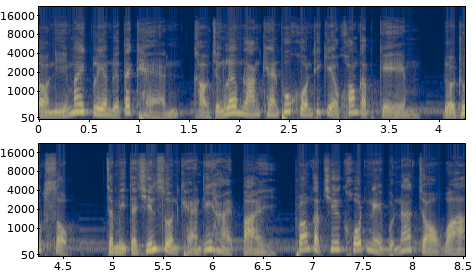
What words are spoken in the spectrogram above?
ตอนนี้ไหม้เกรียมเหลือแต่แขน เขาจึงเริ่มล้างแค้นผู้คนที่เกี่ยวข้องกับเกม โดยทุกศพจะมีแต่ชิ้นส่วนแขนที่หายไป พร้อมกับชื่อ codename บนหน้าจอว่า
